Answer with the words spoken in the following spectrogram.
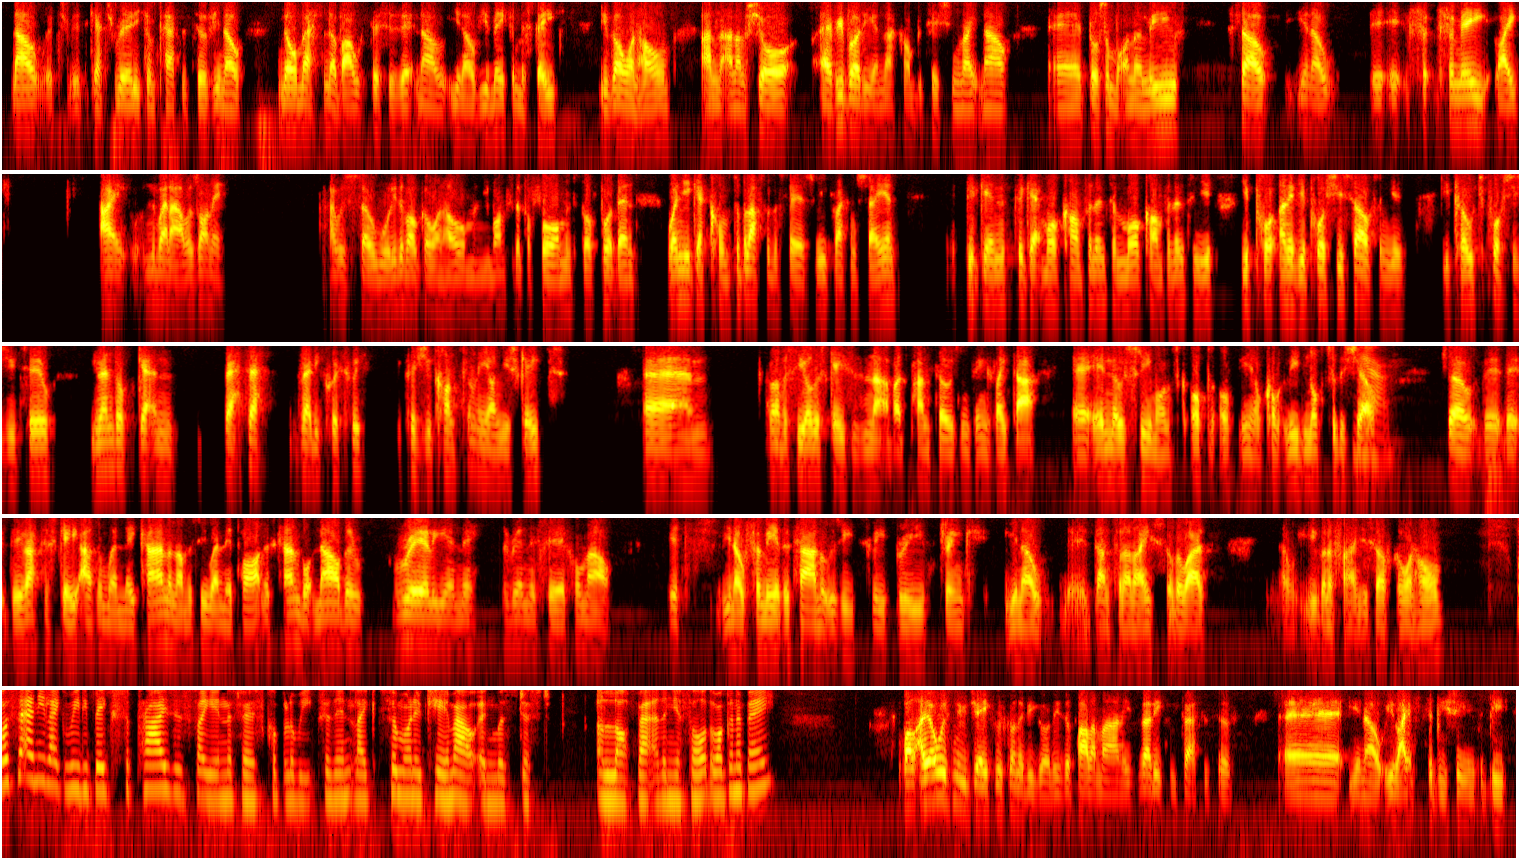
Now it's, it gets really competitive. You know, no messing about. This is it now. You know, if you make a mistake, you're going home. And and I'm sure everybody in that competition right now uh, doesn't want to leave. So you know, it, it, for, for me, like I when I was on it, I was so worried about going home and you wanted to perform and stuff. But then when you get comfortable after the first week, like I'm saying, it begins to get more confidence and more confidence, and you you put and if you push yourself and you your coach pushes you too, you end up getting better very quickly because you're constantly on your skates. Um, and obviously other skaters and that have had pantos and things like that uh, in those three months up, up, you know, come, leading up to the show. Yeah. So they, they they've had to skate as and when they can, and obviously when their partners can. But now they're really in the they're in the circle now. It's you know for me at the time it was eat, sleep, breathe, drink, you know, uh, dancing on ice. Otherwise, you know, you're going to find yourself going home. Was there any like really big surprises for you in the first couple of weeks? As in, like someone who came out and was just a lot better than you thought they were going to be? Well, I always knew Jake was going to be good. He's a pal of mine. He's very competitive. Uh, you know, he likes to be seen to be,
